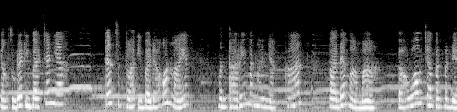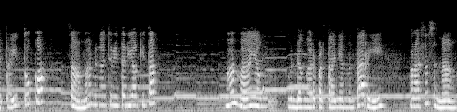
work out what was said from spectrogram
yang sudah dibacanya. Dan setelah ibadah online, Mentari menanyakan pada Mama bahwa ucapan pendeta itu kok sama dengan cerita di Alkitab. Mama yang mendengar pertanyaan Mentari, merasa senang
